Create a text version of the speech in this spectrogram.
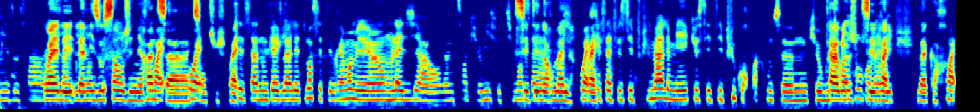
mise au sein. euh, Ouais, les- la mise au sein en général, Ouais, ça accentue. Ouais. C'est ça. Donc avec l'allaitement, c'était vraiment, mais euh, on me l'a dit en même temps que oui, effectivement. C'était normal. Ouais, que ça faisait plus mal, mais que c'était plus court par contre. Donc au bout de Ah trois oui, jours, c'est vrai. D'accord. Ouais.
